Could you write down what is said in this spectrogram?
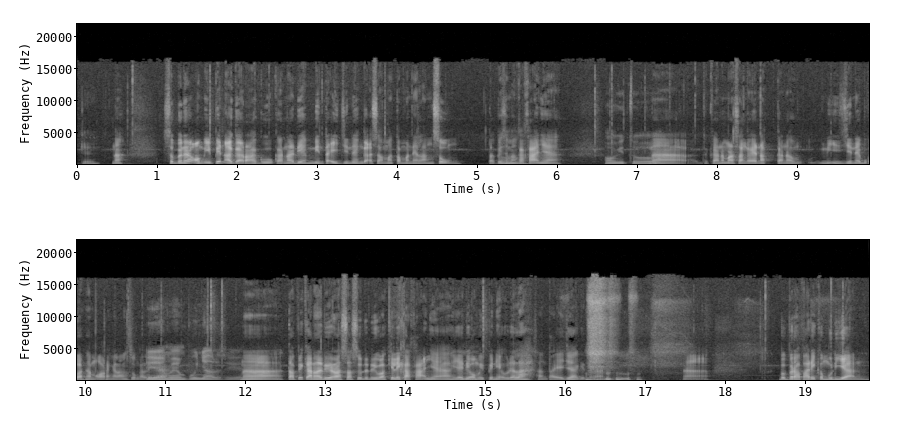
Oke. Sebenarnya Om Ipin agak ragu karena dia minta izinnya nggak sama temannya langsung, tapi sama Oh. kakaknya. Oh gitu. Nah, karena merasa nggak enak karena izinnya bukan sama orangnya langsung kali iya, ya. sama yang punya harus ya. Nah, tapi karena dirasa sudah diwakili kakaknya, jadi Hmm. Om Ipin ya udahlah santai aja gitu kan. nah, beberapa hari kemudian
